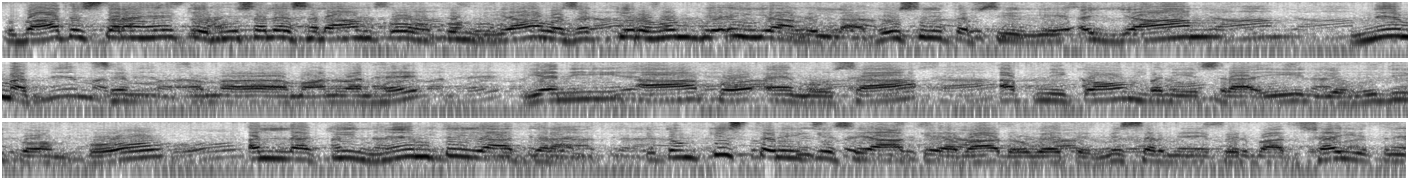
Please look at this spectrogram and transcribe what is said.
تو بات اس طرح ہے کہ موس علیہ السلام کو حکم دیا وہ ذکر اللہ دوسری تفسیر یہ ایام نعمت سے معنون ہے۔ یعنی آپ اے موسا اپنی قوم بنی اسرائیل، یہودی قوم کو اللہ کی نعمتیں یاد کرائیں کہ تم کس طریقے سے آ کے آباد ہو گئے تھے، مصر میں، پھر بادشاہی اتنے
